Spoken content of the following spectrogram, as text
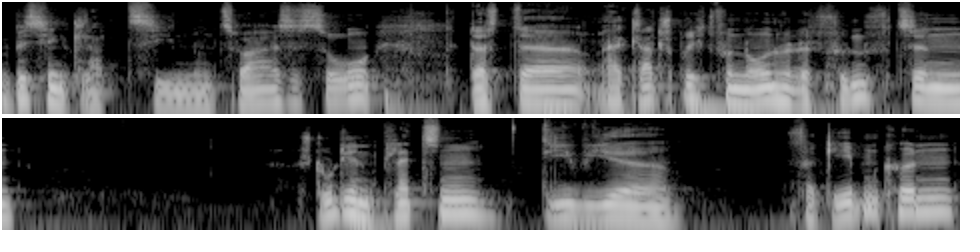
ein bisschen glatt ziehen. Und zwar ist es so, dass der Herr Glatt spricht von 915 Studienplätzen, die wir vergeben können.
